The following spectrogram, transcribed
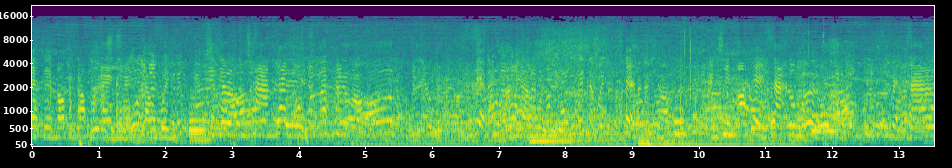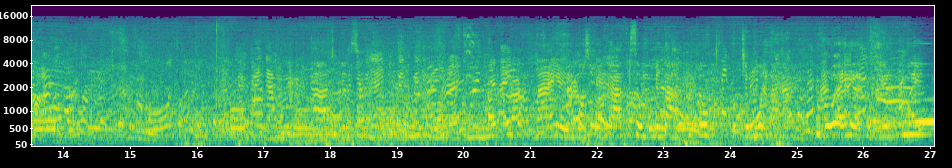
ដល់ពីឡប់មកឯងហើយឡើងវិញគេរំខានទេរហូតទៀតដល់អានេះមួយទៀតអញស៊ីមអស់ទេសាក់លំមើលបែកដាលមានអីក៏បាយហើយនៅផ្ទះការសុំមេត្តាទុកជាមួយព្រោះអីជំរាបអីអា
